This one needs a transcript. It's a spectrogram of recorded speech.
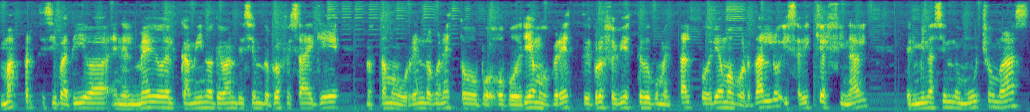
más participativas. En el medio del camino te van diciendo, profe, ¿sabe qué? Nos estamos aburriendo con esto, o, po- o podríamos ver este, profe, vi este documental, podríamos abordarlo. Y sabéis que al final termina siendo mucho más,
